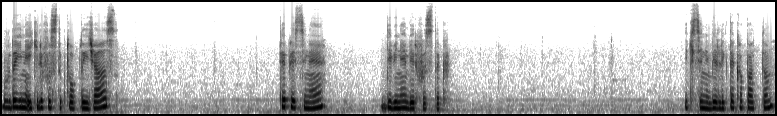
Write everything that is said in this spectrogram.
Burada yine ikili fıstık toplayacağız. Tepesine dibine bir fıstık. İkisini birlikte kapattım.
